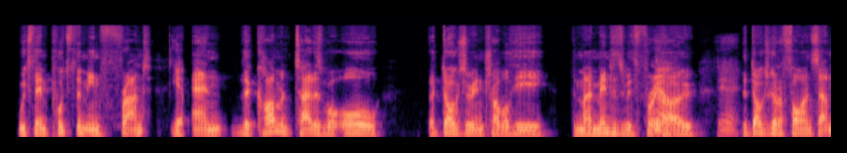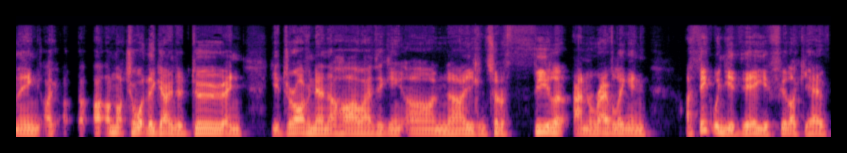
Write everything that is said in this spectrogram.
which then puts them in front. Yep. And the commentators were all, the dogs are in trouble here. The momentum's with Freo. Yeah. The dog's got to find something. I, I, I'm not sure what they're going to do. And you're driving down the highway thinking, oh no, you can sort of feel it unraveling. And I think when you're there, you feel like you have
